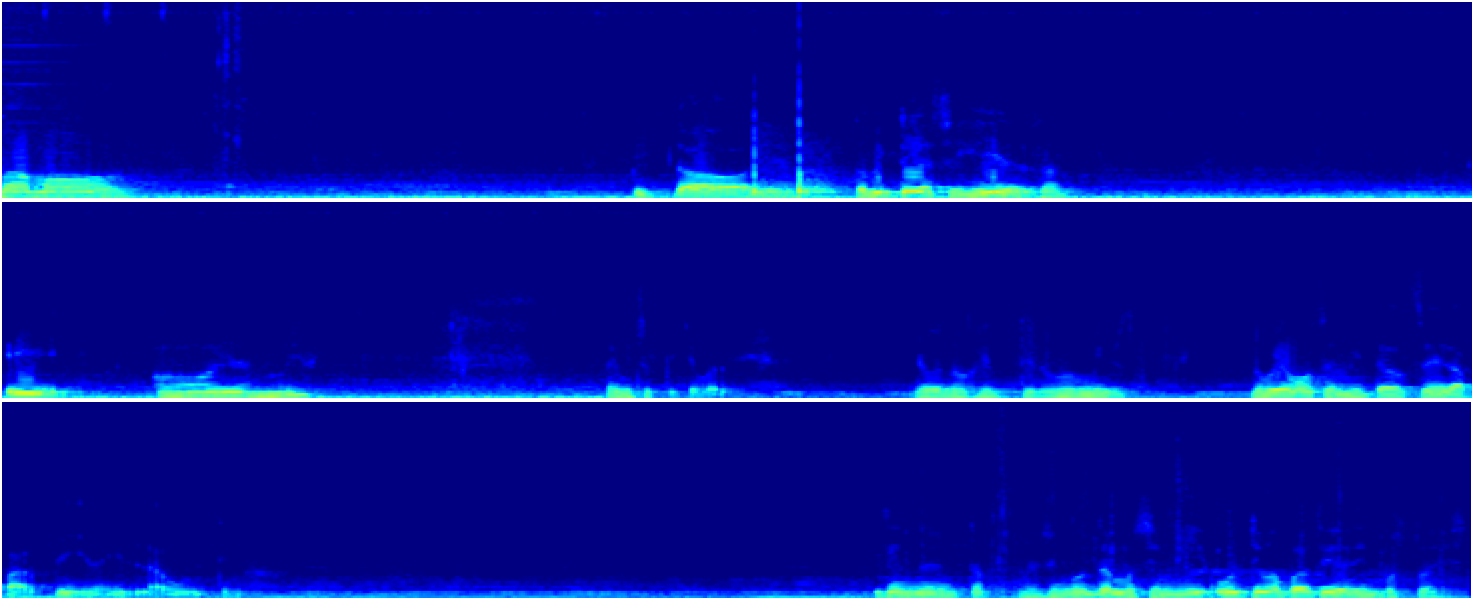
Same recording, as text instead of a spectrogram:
Vamos. Victoria. Dos victorias seguidas, ¿sabes? Y... Ay, la nueve. También se pilla, vale. Bueno, gente, nos, nos vemos en mi tercera partida y la última. Nos encontramos en mi última partida de impostores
